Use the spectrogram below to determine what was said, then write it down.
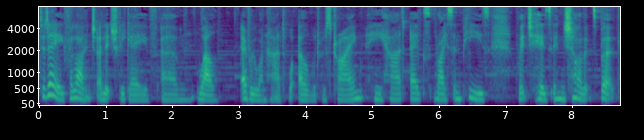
Today for lunch, I literally gave, um, well, everyone had what Elwood was trying. He had eggs, rice, and peas, which is in Charlotte's book.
